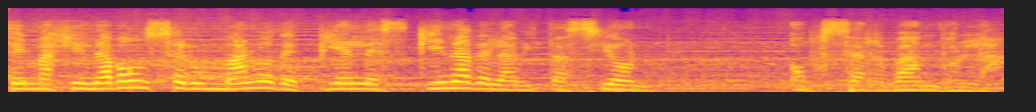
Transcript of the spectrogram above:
Se imaginaba un ser humano de pie en la esquina de la habitación, observándola.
